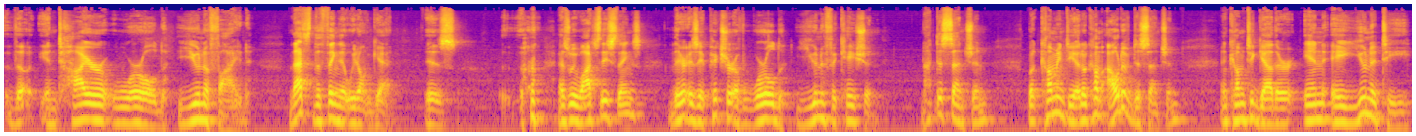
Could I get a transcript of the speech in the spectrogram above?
the entire world unified. That's the thing that we don't get. Is as we watch these things, there is a picture of world unification, not dissension, but coming together. It'll come out of dissension and come together in a unity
